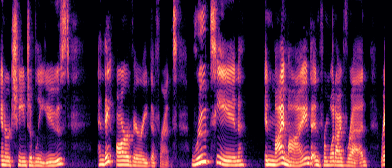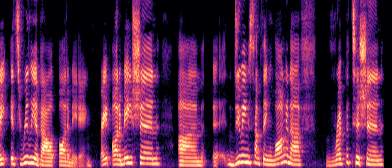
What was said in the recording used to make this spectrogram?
interchangeably used and they are very different. Routine in my mind and from what I've read, right? It's really about automating, right? Automation, um, eh, doing something long enough, repetition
